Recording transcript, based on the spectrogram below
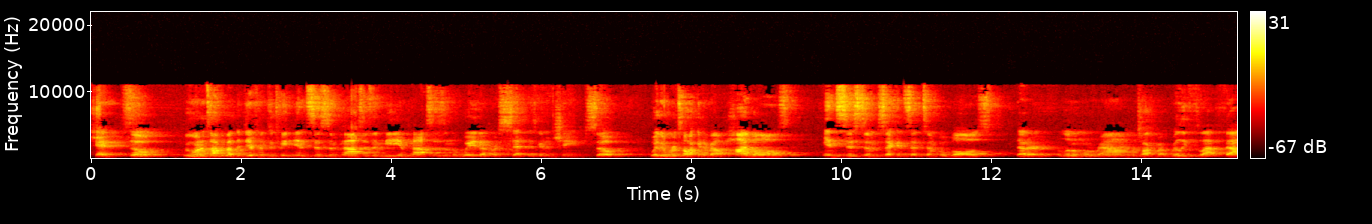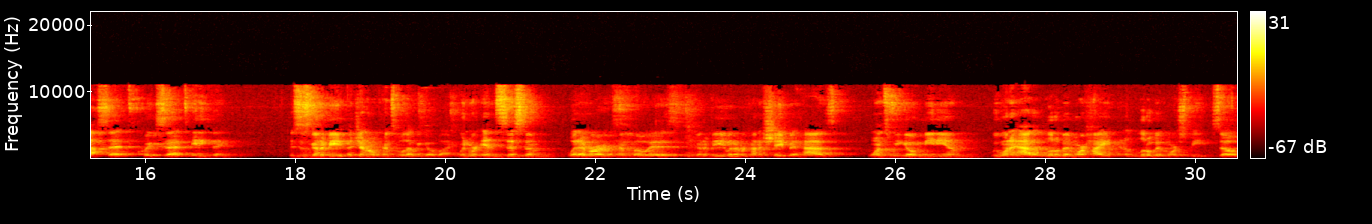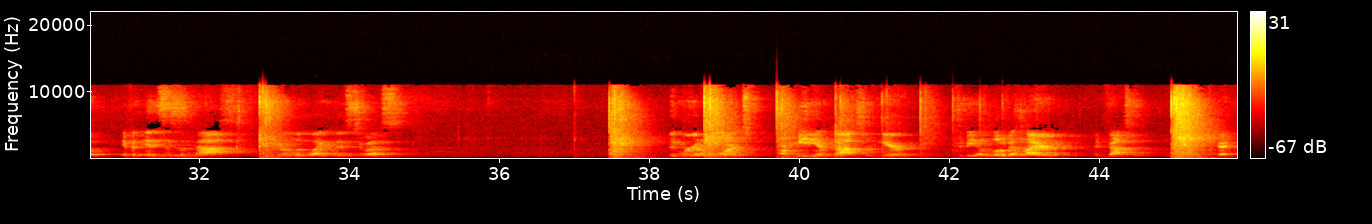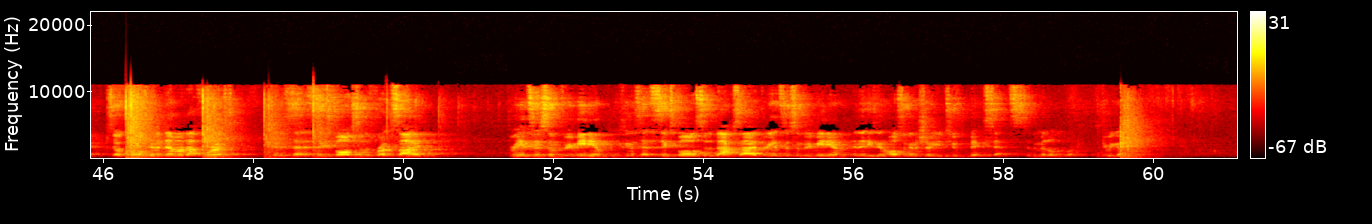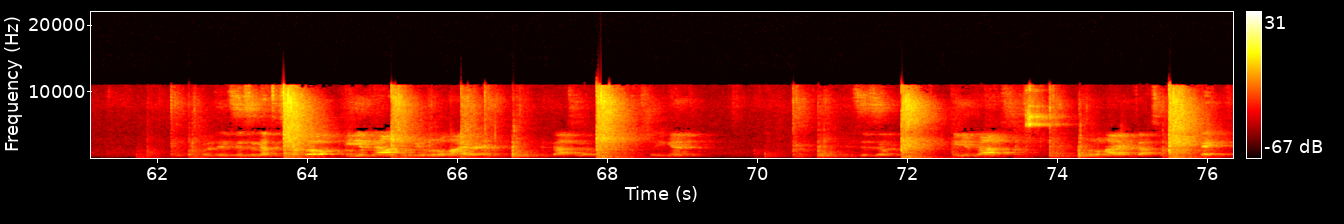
Okay, so we want to talk about the difference between in-system passes and medium passes and the way that our set is going to change. So whether we're talking about high balls, in-system second set tempo balls that are a little more round. We're talking about really flat, fast sets, quick sets, anything. This is going to be a general principle that we go by. When we're in system, whatever our tempo is going to be, whatever kind of shape it has, once we go medium, we want to add a little bit more height and a little bit more speed. So if an in-system pass is going to look like this to us, then we're going to want our medium pass from here to be a little bit higher and faster. Okay? So Cole's going to demo that for us. He's going to set six balls to the front side, three in system, three medium. He's going to set six balls to the back side, three in system, three medium, and then he's gonna also going to show you two bic sets to the middle of the court. Here we go. But in system, that's his tempo. Medium pass, it'll be a little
